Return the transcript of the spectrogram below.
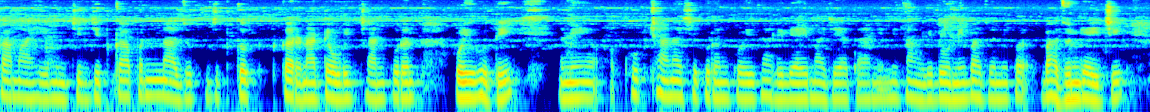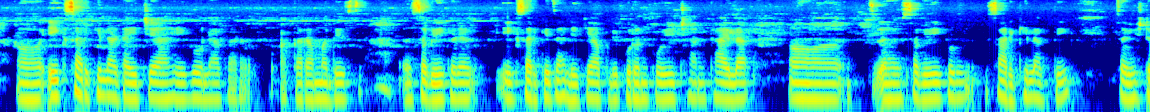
काम आहे. म्हणजे जितकं आपण नाजूक जितकं करणार तेवढी छान पुरणपोळी होते. आणि खूप छान अशी पुरणपोळी झालेली आहे माझी आता. आणि मी चांगली दोन्ही बाजूने प भाजून घ्यायची. एकसारखी लाटायची आहे गोलाकार आकारामध्येच सगळीकडे एकसारखी झाली की आपली पुरणपोळी छान खायला सगळीकडून सारखी लागते. चविष्ट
